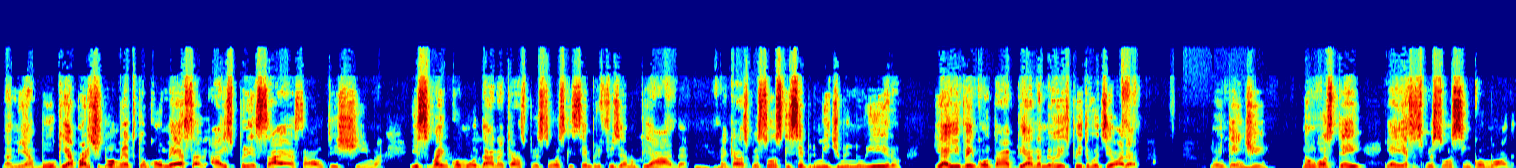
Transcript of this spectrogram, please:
da minha boca. E a partir do momento que eu começo a expressar essa autoestima, isso vai incomodar naquelas pessoas que sempre fizeram piada, uhum. naquelas pessoas que sempre me diminuíram, e aí vem uhum. contar uma piada a meu respeito, eu vou dizer, olha, não entendi, não gostei. E aí essas pessoas se incomodam.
